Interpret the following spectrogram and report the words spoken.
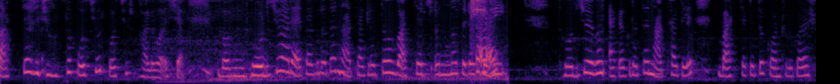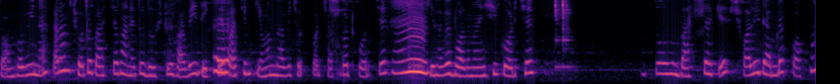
বাচ্চার জন্য প্রচুর প্রচুর ভালোবাসা। এবং ধৈর্য আর একাগ্রতা না থাকলে তো বাচ্চার জন্য সেটা খুবই ধৈর্য এবং একাগ্রতা না থাকলে বাচ্চাকে তো কন্ট্রোল করা সম্ভবই না। কারণ ছোট বাচ্চা মানে তো দুষ্টু হবেই। দেখতে পাচ্ছেন কেমনভাবে ছটপট ছটপট করছে কীভাবে বদমাইশি করছে। তো বাচ্চাকে সলিড আমরা কখন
